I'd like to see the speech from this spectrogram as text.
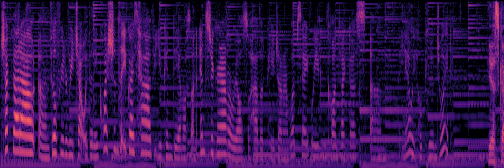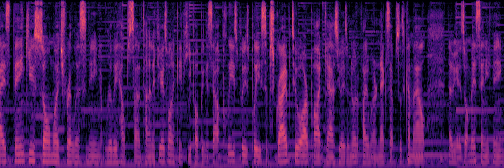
check that out. Um, feel free to reach out with any questions that you guys have. You can DM us on Instagram, or we also have a page on our website where you can contact us. Um, but yeah, we hope you enjoyed. Yes, guys, thank you so much for listening. It really helps a ton. If you guys want to keep helping us out, please, please, please subscribe to our podcast. You guys are notified when our next episodes come out, that you guys don't miss anything.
